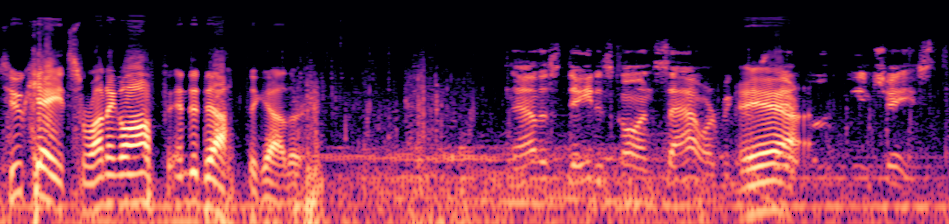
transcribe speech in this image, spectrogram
Two Kates running off into death together. Now this date has gone sour because Yeah. they're both being chased.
